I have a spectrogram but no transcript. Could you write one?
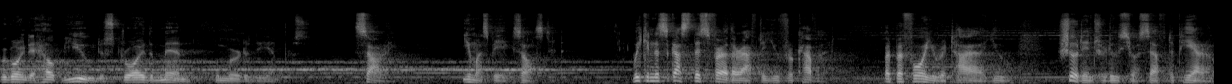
we're going to help you destroy the men who murdered the Empress. Sorry. You must be exhausted. We can discuss this further after you've recovered. But before you retire, you should introduce yourself to Piero.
